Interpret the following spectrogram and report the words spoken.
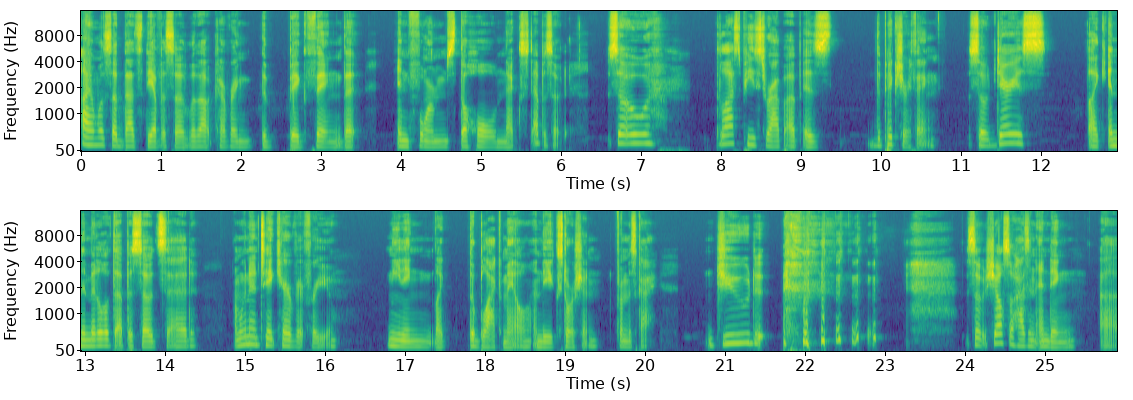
I almost said that's the episode without covering the big thing that informs the whole next episode. So the last piece to wrap up is the picture thing. So Darius like in the middle of the episode said, I'm going to take care of it for you. Meaning like the blackmail and the extortion from this guy. Jude. so she also has an ending uh,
